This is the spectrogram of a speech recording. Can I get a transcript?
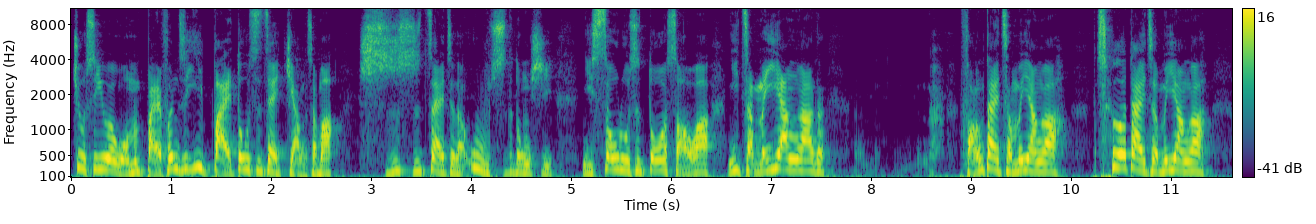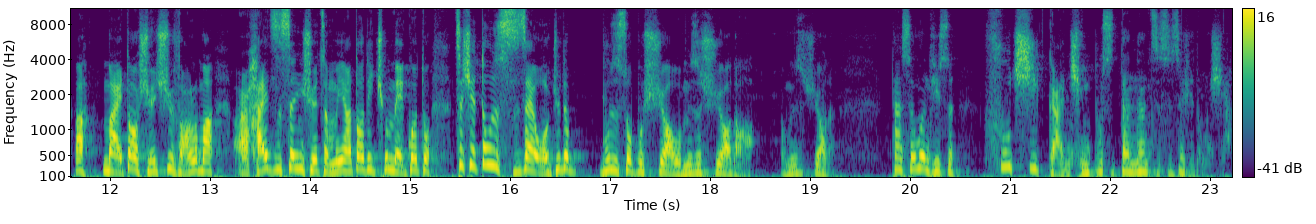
就是因为我们百分之一百都是在讲什么实实在在的务实的东西。你收入是多少啊？你怎么样啊？房贷怎么样啊？车贷怎么样啊？啊，买到学区房了吗？而孩子升学怎么样？到底去美国多？这些都是实在。我觉得不是说不需要，我们是需要的啊，我们是需要的。但是问题是，夫妻感情不是单单只是这些东西啊。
